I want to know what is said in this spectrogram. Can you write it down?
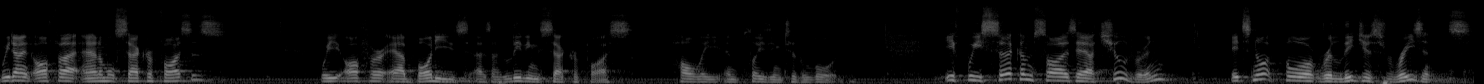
We don't offer animal sacrifices, we offer our bodies as a living sacrifice, holy and pleasing to the Lord. If we circumcise our children, it's not for religious reasons,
